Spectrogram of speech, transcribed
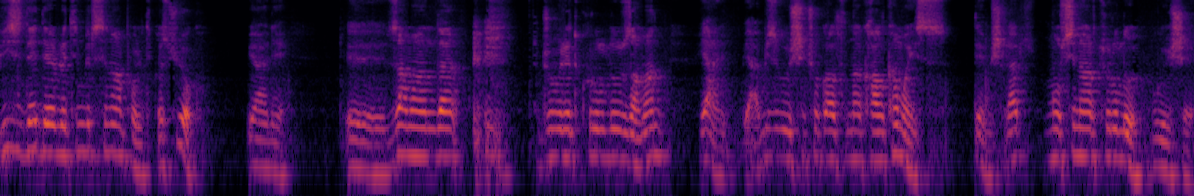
bizde devletin bir sinema politikası yok. Yani e, zamanında Cumhuriyet kurulduğu zaman yani ya biz bu işin çok altından kalkamayız demişler. Muhsin Ertuğrul'u bu işe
